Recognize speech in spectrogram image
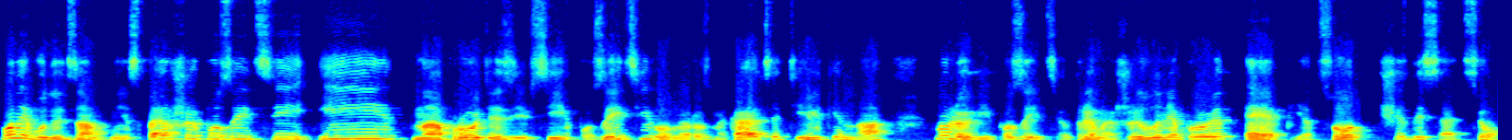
Вони будуть замкнені з першої позиції, і на протязі всіх позицій вони розмикаються тільки на нульовій позиції. Отримає живлення провід Е567.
